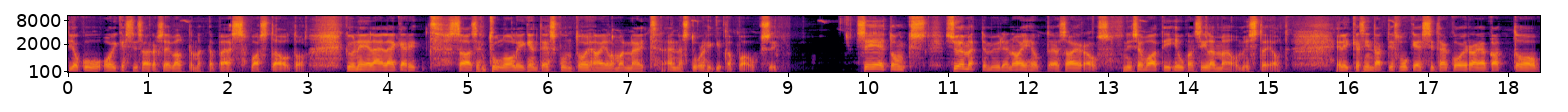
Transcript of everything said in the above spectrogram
joku oikeasti sairas ei välttämättä päässä vastaanotoon. Kyllä ne eläinlääkärit saa sen tulo liikenteessä kuntoon ihan ilman näitä ns-turhikin tapauksia se, että onko syömättömyyden aiheuttaja sairaus, niin se vaatii hiukan silmää omistajalta. Eli siinä tarvitsisi lukea sitä koiraa ja katsoa,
